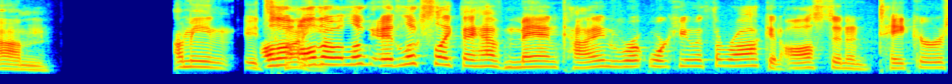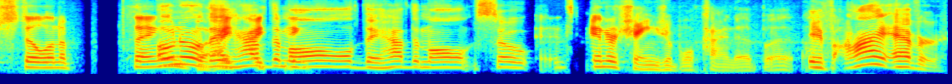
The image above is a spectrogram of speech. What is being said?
Um, I mean, it's Although, funny. although it look it looks like they have mankind wor- working with The Rock and Austin and Taker still in a thing. oh no, they I- have I them all. They have them all. So It's interchangeable, kind of. But if I ever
